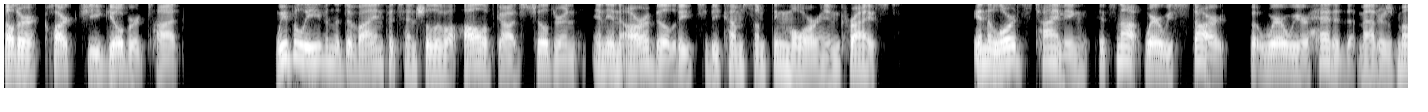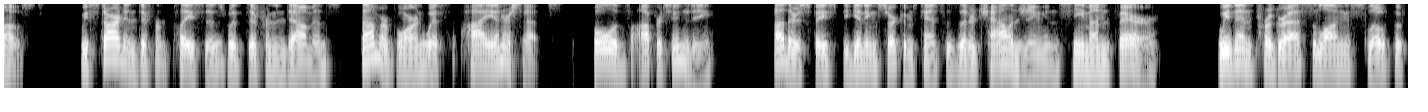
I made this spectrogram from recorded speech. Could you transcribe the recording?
Elder Clark G. Gilbert taught We believe in the divine potential of all of God's children and in our ability to become something more in Christ. In the Lord's timing, it's not where we start, but where we are headed that matters most. We start in different places with different endowments. Some are born with high intercepts, full of opportunity. Others face beginning circumstances that are challenging and seem unfair. We then progress along a slope of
